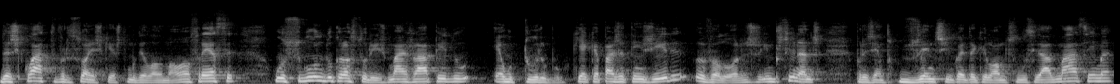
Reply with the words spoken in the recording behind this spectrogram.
Das quatro versões que este modelo alemão oferece, o segundo do Cross Turismo mais rápido é o Turbo, que é capaz de atingir valores impressionantes. Por exemplo, 250 km de velocidade máxima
